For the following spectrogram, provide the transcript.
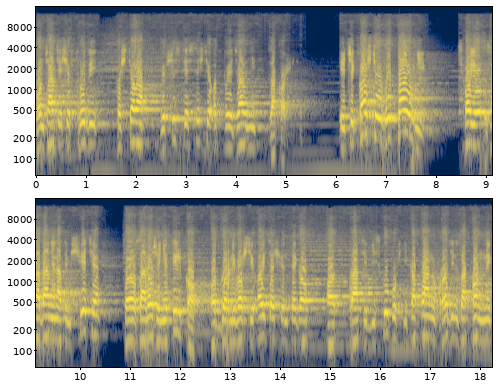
włączacie się w trudy Kościoła, wy wszyscy jesteście odpowiedzialni za Kościół. I czy Kościół wypełni swoje zadanie na tym świecie, to zależy nie tylko od gorliwości Ojca Świętego, od pracy biskupów i kapłanów, rodzin zakonnych,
